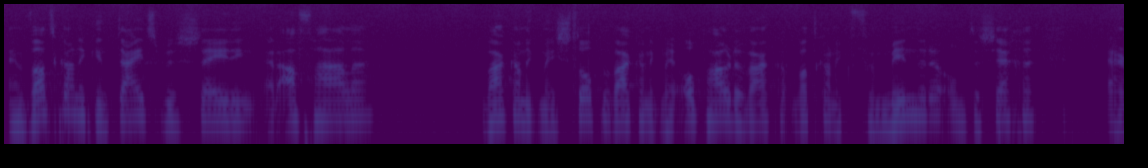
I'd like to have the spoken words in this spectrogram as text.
En wat kan ik in tijdsbesteding eraf halen? Waar kan ik mee stoppen? Waar kan ik mee ophouden? Waar, wat kan ik verminderen om te zeggen, er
